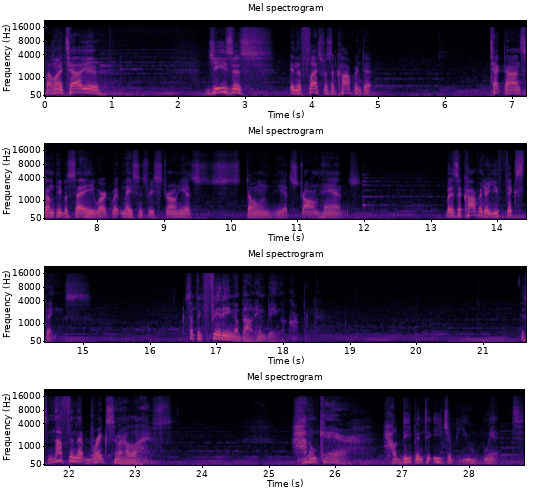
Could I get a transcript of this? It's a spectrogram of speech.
I want to tell you, Jesus in the flesh was a carpenter. Tekton, some people say he worked with masonry stone. He had stone, he had strong hands. But as a carpenter, you fix things. Something fitting about him being a carpenter. There's nothing that breaks in our lives. I don't care how deep into Egypt you went.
